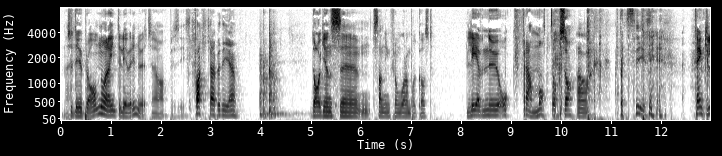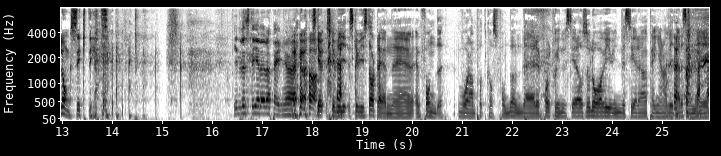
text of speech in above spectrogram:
Nej. Så det är ju bra om några inte lever i nuet. Ja, precis. Fuck carpe diem. Dagens eh, sanning från våran podcast. Lev nu och framåt också. Ja. Precis. Tänk långsiktigt. Investera era pengar. Ska, ska, vi, ska vi starta en, eh, en fond? Våran podcastfonden där folk får investera och så lovar vi att investera pengarna vidare sen i...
